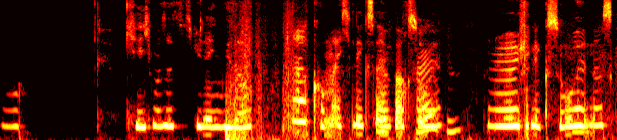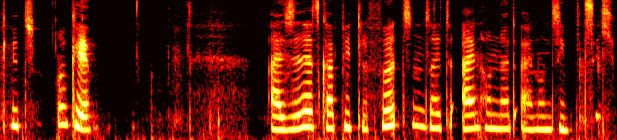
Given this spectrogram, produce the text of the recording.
Oh. Okay, ich muss jetzt wieder irgendwie so. Ah, guck mal, ich leg's einfach so hin. Nö, ich leg's so hin, das geht. schon. Okay. Also sind jetzt Kapitel 14, Seite 171.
